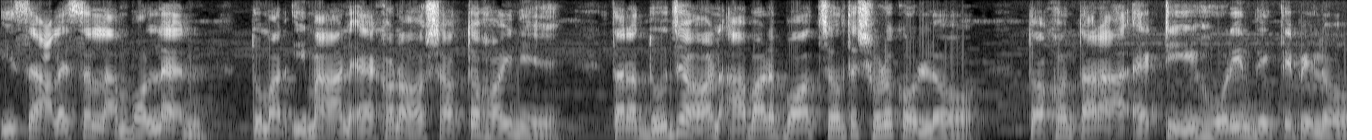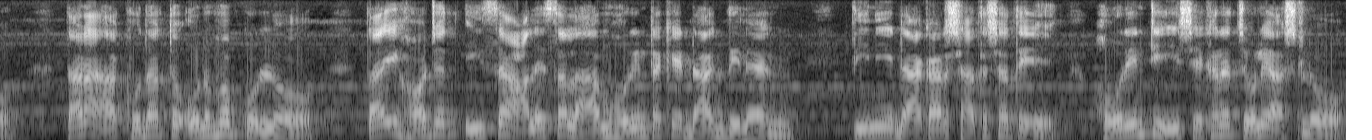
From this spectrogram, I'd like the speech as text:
ঈসা আলাইসাল্লাম বললেন, তোমার ইমান এখনও শক্ত হয়নি। তারা দুজন আবার পথ চলতে শুরু করল। তখন তারা একটি হরিণ দেখতে পেল। তারা ক্ষুধার্ত অনুভব করল। তাই হজরত ঈসা আলাইসাল্লাম হরিণটাকে ডাক দিলেন। তিনি ডাকার সাথে সাথে হরিণটি সেখানে চলে আসলো।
